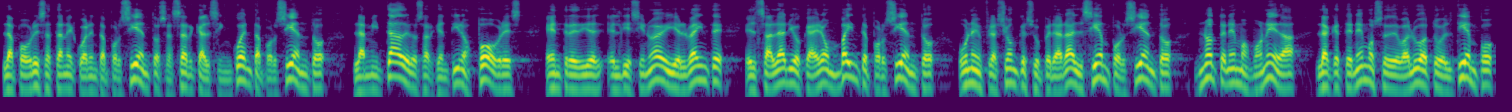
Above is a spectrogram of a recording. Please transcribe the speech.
la pobreza está en el 40%, se acerca al 50%, la mitad de los argentinos pobres, entre el 19 y el 20, el salario caerá un 20%, una inflación que superará el 100%, no tenemos moneda, la que tenemos se devalúa todo el tiempo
